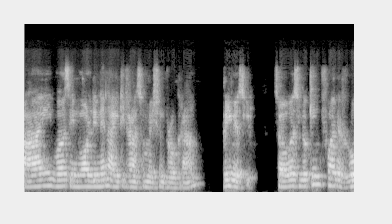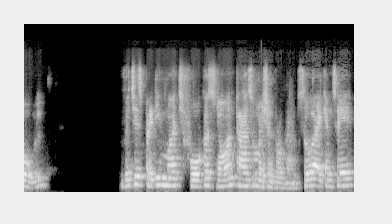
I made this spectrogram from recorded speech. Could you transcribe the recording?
i was involved in an it transformation program previously so i was looking for a role which is pretty much focused on transformation programs. So I can say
